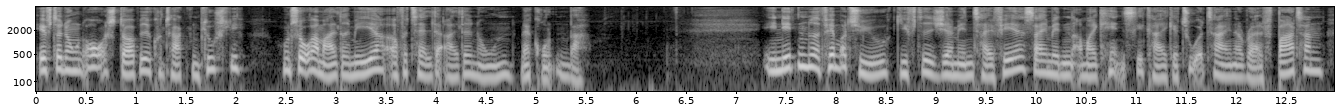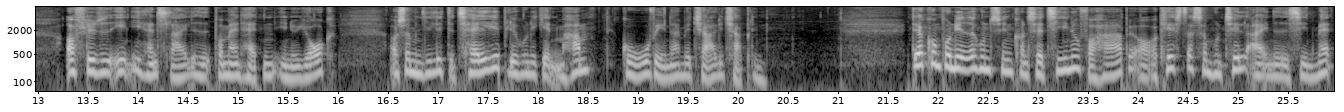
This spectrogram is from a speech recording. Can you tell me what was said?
Efter nogle år stoppede kontakten pludselig. Hun så ham aldrig mere og fortalte aldrig nogen, hvad grunden var. I 1925 giftede Germaine Taillefer sig med den amerikanske karikaturtegner Ralph Barton og flyttede ind i hans lejlighed på Manhattan i New York, og som en lille detalje blev hun igennem ham gode venner med Charlie Chaplin. Der komponerede hun sin concertino for harpe og orkester, som hun tilegnede sin mand,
